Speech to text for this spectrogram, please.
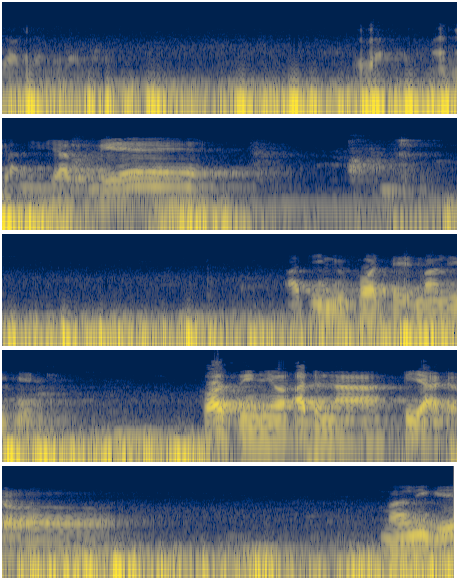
ပြောပြီးတော့နေတ ယ်သူကမာလိကာမီပြားကိုမေးတယ်အတိနုခောတိမာလိကေကောစိညောအတ္တနာပိယတရောမာလိကေ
